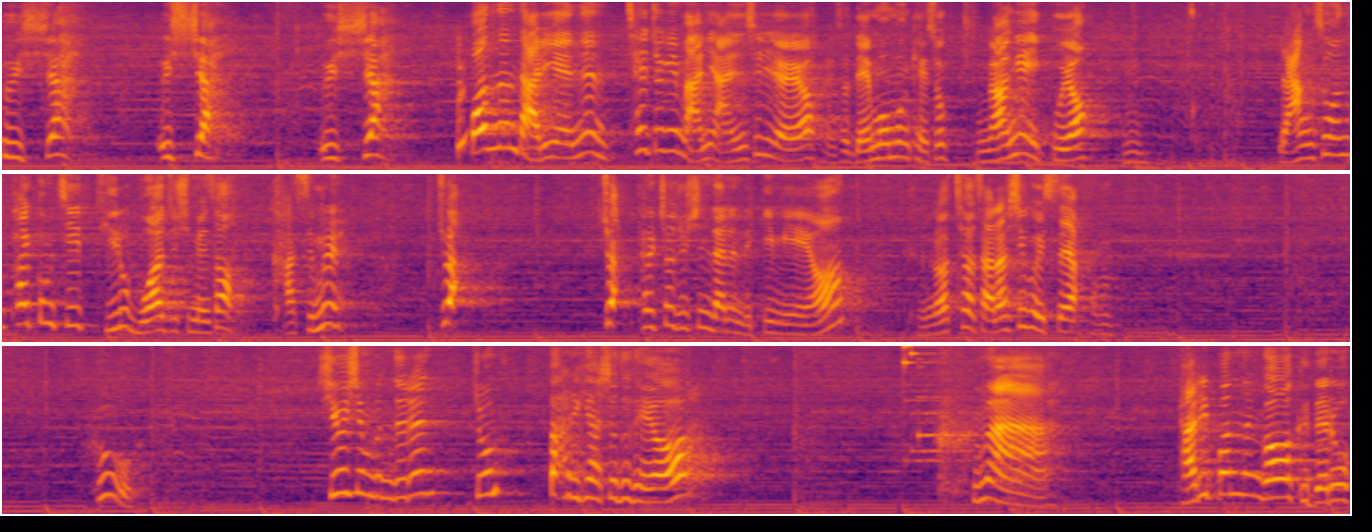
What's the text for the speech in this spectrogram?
으쌰, 으쌰, 으쌰. 뻗는 다리에는 체중이 많이 안 실려요. 그래서 내 몸은 계속 중앙에 있고요. 음. 양손 팔꿈치 뒤로 모아주시면서 가슴을 쫙, 쫙 펼쳐주신다는 느낌이에요. 그렇죠. 잘하시고 있어요. 음. 후. 쉬우신 분들은 좀 빠르게 하셔도 돼요. 그만. 다리 뻗는 거 그대로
